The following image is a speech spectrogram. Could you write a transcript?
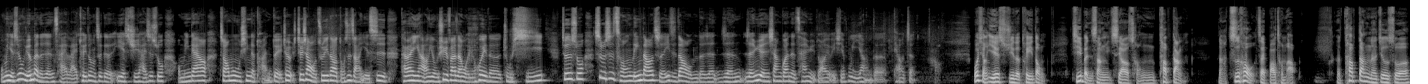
我们也是用原本的人才来推动这个 ESG，还是说，我们应该要招募新的团队？就就像我注意到，董事长也是台湾银行永续发展委员会的主席，就是说，是不是从领导者一直到我们的人人人员相关的参与，都要有一些不一样的调整？好，我想 ESG 的推动基本上是要从 top down。那之后再 bottom up，呃，top down 呢，就是说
